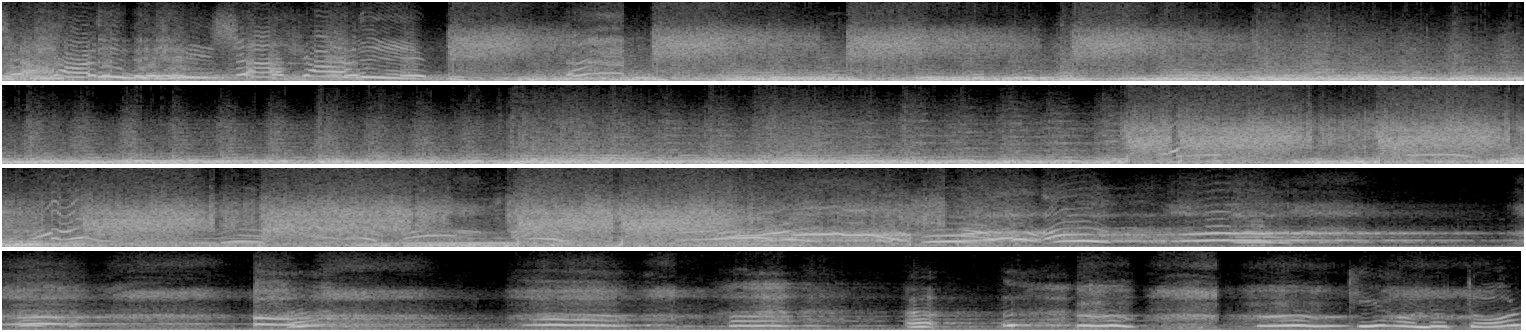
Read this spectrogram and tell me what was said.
শাস্তি দিন শাস্তি দিন। তোর?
